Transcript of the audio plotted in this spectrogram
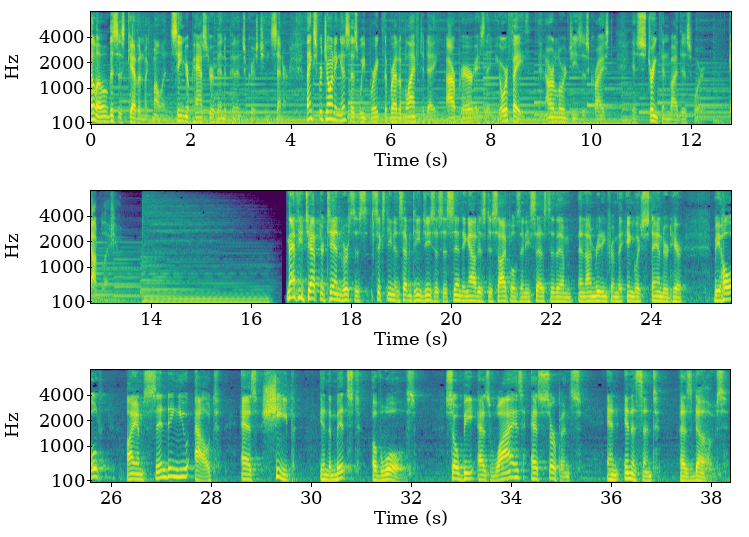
Hello, this is Kevin McMullen, Senior Pastor of Independence Christian Center. Thanks for joining us as we break the bread of life today. Our prayer is that your faith in our Lord Jesus Christ is strengthened by this word. God bless you. Matthew chapter 10, verses 16 and 17, Jesus is sending out his disciples, and he says to them, and I'm reading from the English Standard here Behold, I am sending you out as sheep in the midst of wolves. So be as wise as serpents and innocent as doves.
